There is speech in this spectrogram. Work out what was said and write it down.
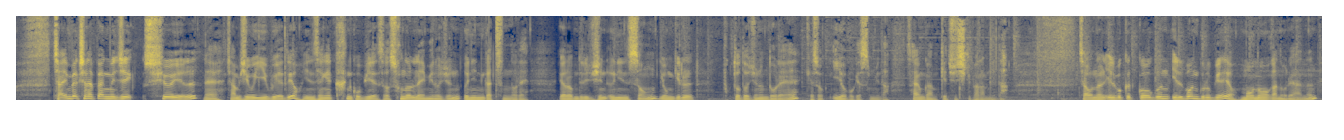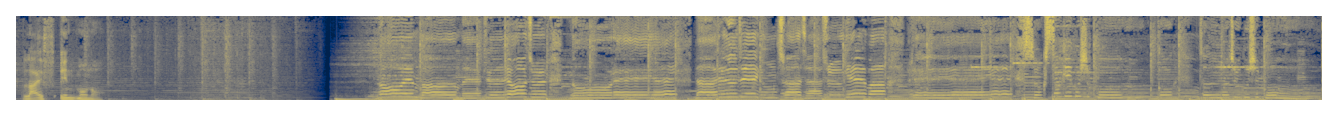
자, 인백션의 백뮤직 수요일, 네, 잠시 후 2부에도요, 인생의 큰 고비에서 손을 내밀어준 은인 같은 노래, 여러분들이 주신 은인송, 용기를 북돋워주는 노래 계속 이어보겠습니다. 사연과 함께 주시기 바랍니다. 자, 오늘 1부 끝곡은 일본 그룹이에요. 모노가 노래하는 Life in Mono. 찾아주길 바래 속삭이고 싶어 꼭 들려주고 싶어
